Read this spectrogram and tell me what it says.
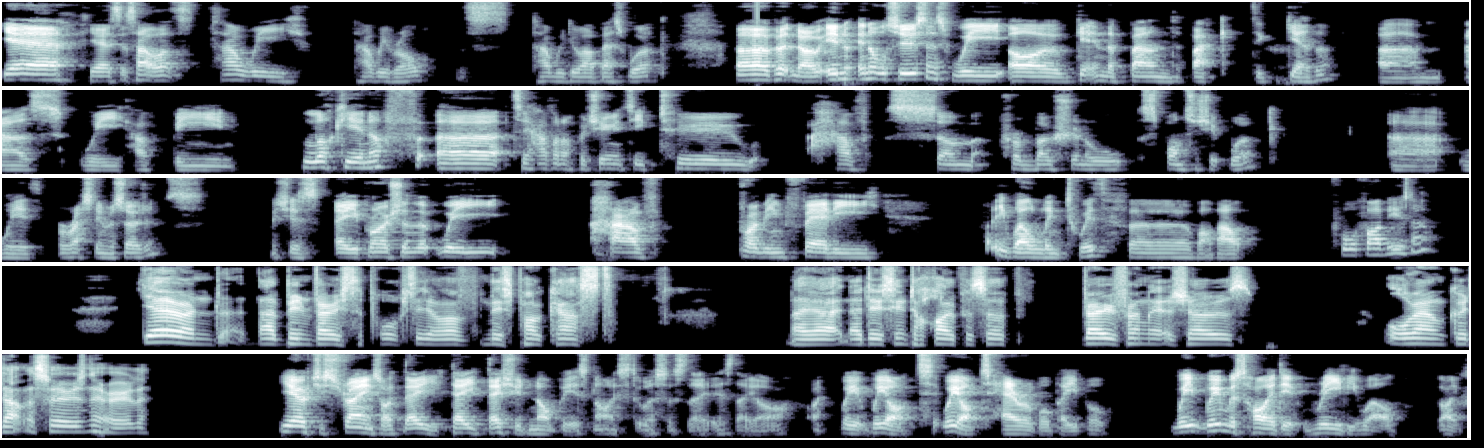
Yeah, yeah. It's just how that's how we how we roll. It's how we do our best work. Uh, but no, in in all seriousness, we are getting the band back together um, as we have been lucky enough uh, to have an opportunity to have some promotional sponsorship work uh, with Wrestling Resurgence, which is a promotion that we have probably been fairly fairly well linked with for what about four or five years now. Yeah, and they've been very supportive of this podcast. They uh, they do seem to hype us up. Very friendly at shows. All round good atmosphere, isn't it? Really. Yeah, which is strange. Like they, they, they should not be as nice to us as they as they are. Like we we are t- we are terrible people. We we must hide it really well. Like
